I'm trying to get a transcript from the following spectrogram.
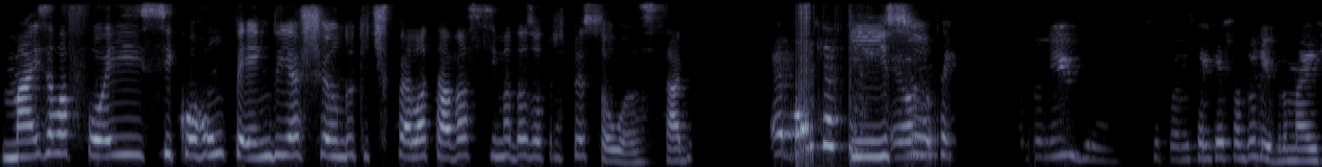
mais ela foi se corrompendo e achando que, tipo, ela estava acima das outras pessoas, sabe? É bom que assim, isso... eu não sei do livro, tipo, eu não sei questão do livro, mas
